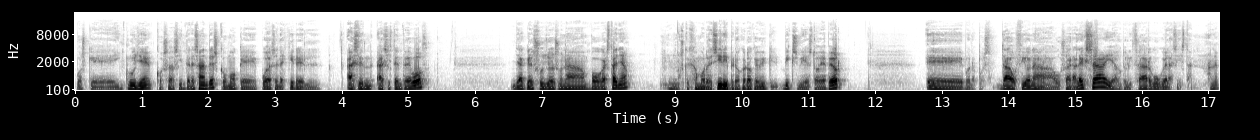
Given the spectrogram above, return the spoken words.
pues que incluye cosas interesantes como que puedas elegir el asistente de voz, ya que el suyo es una un poco castaña nos quejamos de Siri, pero creo que Bixby es todavía peor. Eh, bueno, pues da opción a usar Alexa y a utilizar Google Assistant, ¿vale?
